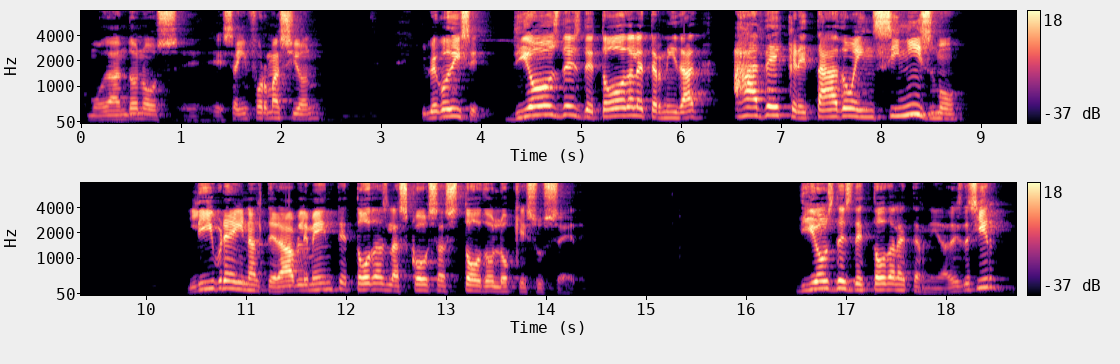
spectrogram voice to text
como dándonos eh, esa información. Y luego dice, Dios desde toda la eternidad ha decretado en sí mismo, libre e inalterablemente, todas las cosas, todo lo que sucede. Dios desde toda la eternidad. Es decir,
